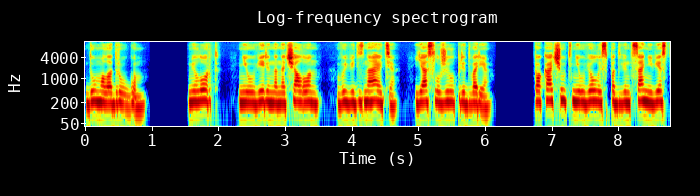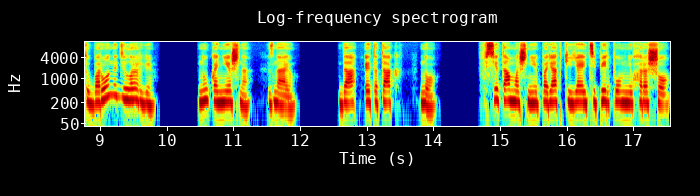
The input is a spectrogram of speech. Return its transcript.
думал о другом. Милорд, неуверенно начал он, вы ведь знаете, я служил при дворе. Пока чуть не увел из-под венца невесту барона Диларви. Ну конечно, знаю. Да, это так, но... Все тамошние порядки я и теперь помню хорошо,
